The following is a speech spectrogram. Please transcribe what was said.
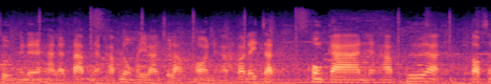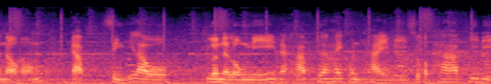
ศูนย์ทางเดินอาหารและตับนะครับโรงพยาบาลจุฬาภรณ์นะครับ ก็ได้จัดโครงการนะครับ เพื่อตอบสนองกับสิ่งที่เรารณรงค์นี้นะครับ เพื่อให้คนไทยมีสุขภาพที่ดี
